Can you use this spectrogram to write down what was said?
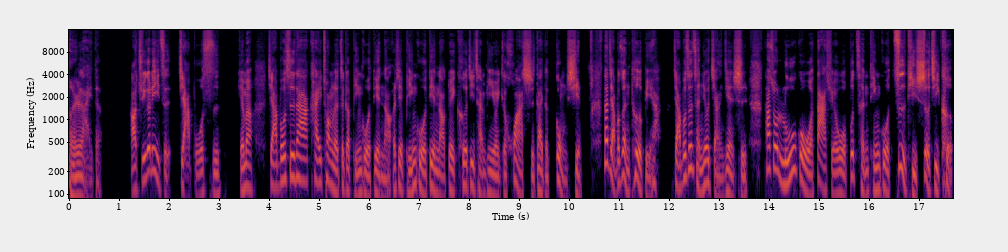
而来的。好，举个例子，贾伯斯有没有？贾伯斯他开创了这个苹果电脑，而且苹果电脑对科技产品有一个划时代的贡献。那贾伯斯很特别啊。贾伯斯曾经讲一件事，他说：“如果我大学我不曾听过字体设计课。”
